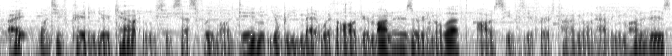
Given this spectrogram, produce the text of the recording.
Alright, once you've created your account and you've successfully logged in, you'll be met with all of your monitors over here on the left. Obviously, if it's your first time, you won't have any monitors.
